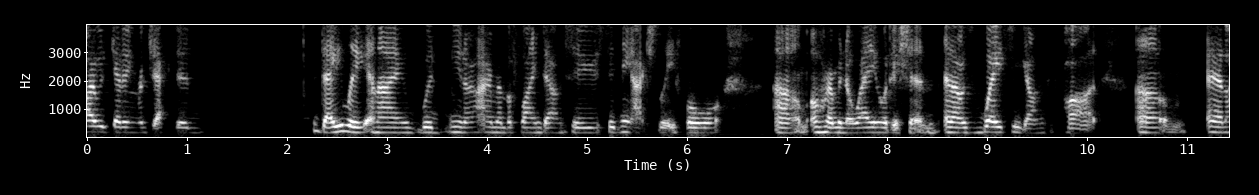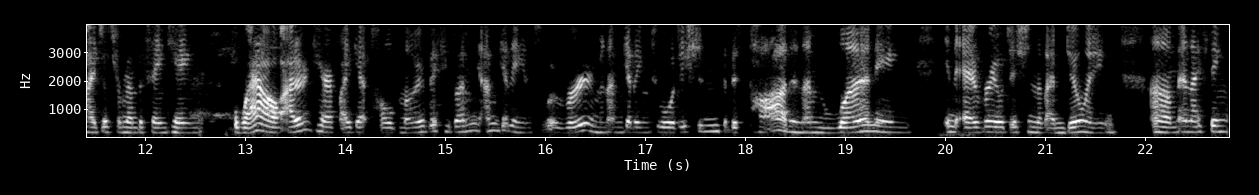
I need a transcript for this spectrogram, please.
I was getting rejected daily. And I would, you know, I remember flying down to Sydney actually for um, a home and away audition, and I was way too young for the part. Um, and I just remember thinking, wow, I don't care if I get told no because I'm I'm getting into a room and I'm getting to audition for this part and I'm learning in every audition that I'm doing. Um, and I think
